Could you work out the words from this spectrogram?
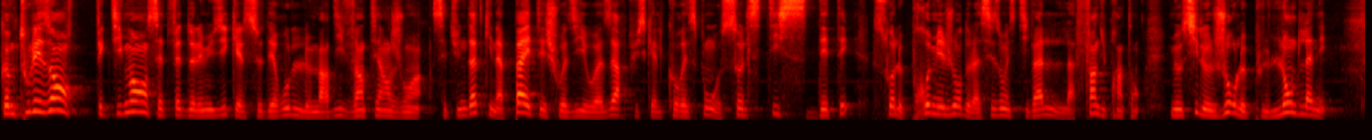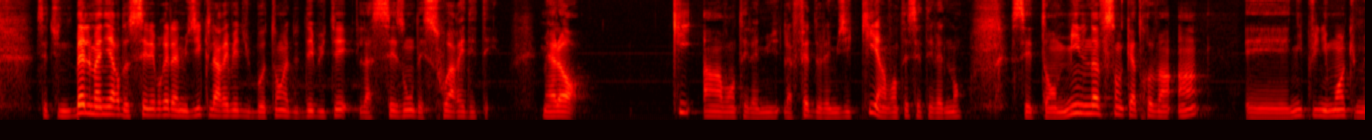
Comme tous les ans, effectivement, cette fête de la musique, elle se déroule le mardi 21 juin. C'est une date qui n'a pas été choisie au hasard puisqu'elle correspond au solstice d'été, soit le premier jour de la saison estivale, la fin du printemps, mais aussi le jour le plus long de l'année. C'est une belle manière de célébrer la musique, l'arrivée du beau temps et de débuter la saison des soirées d'été. Mais alors, qui a inventé la, fête de la musique? Qui a inventé cet événement? C'est en 1981 et ni plus ni moins que M.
